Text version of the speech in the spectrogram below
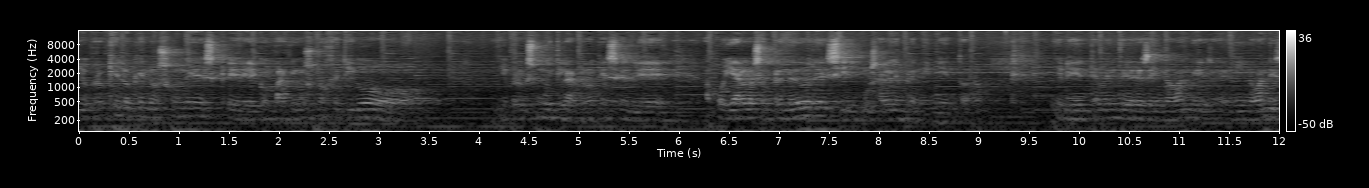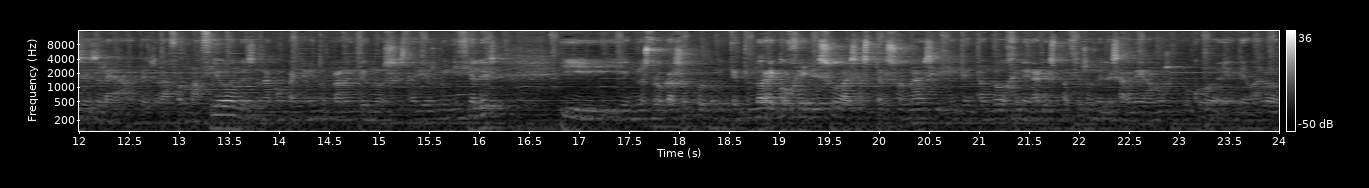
yo creo que lo que nos une es que compartimos un objetivo, yo creo que es muy claro, ¿no? que es el de apoyar a los emprendedores e impulsar el emprendimiento. ¿no? Evidentemente desde Innovandis, en Innovandis desde la, desde la formación, desde un acompañamiento probablemente en unos estadios muy iniciales y, en nuestro caso pues, intentando recoger eso a esas personas e intentando generar espacios donde les agregamos un poco de, valor.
